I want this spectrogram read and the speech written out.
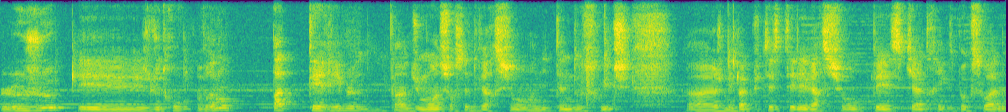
le jeu est je le trouve vraiment pas terrible du moins sur cette version Nintendo Switch. Euh, je n'ai pas pu tester les versions PS4 et Xbox One.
